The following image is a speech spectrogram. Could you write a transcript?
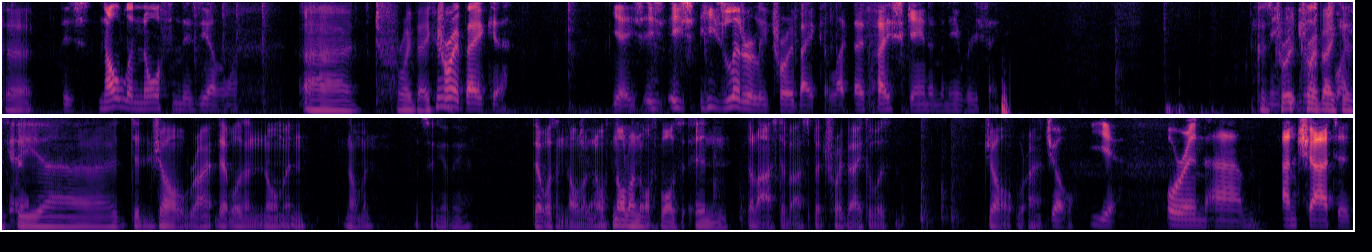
the there's Nolan North and there's the other one. Uh, Troy Baker. Troy Baker. Yeah, he's he's he's, he's literally Troy Baker. Like they face scan him and everything. Because Troy, Troy Baker's like the uh, did Joel right? That wasn't Norman. Norman. What's the other? That wasn't Nolan Joel. North. Nolan North was in The Last of Us, but Troy Baker was Joel, right? Joel, yeah. Or in um, Uncharted,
